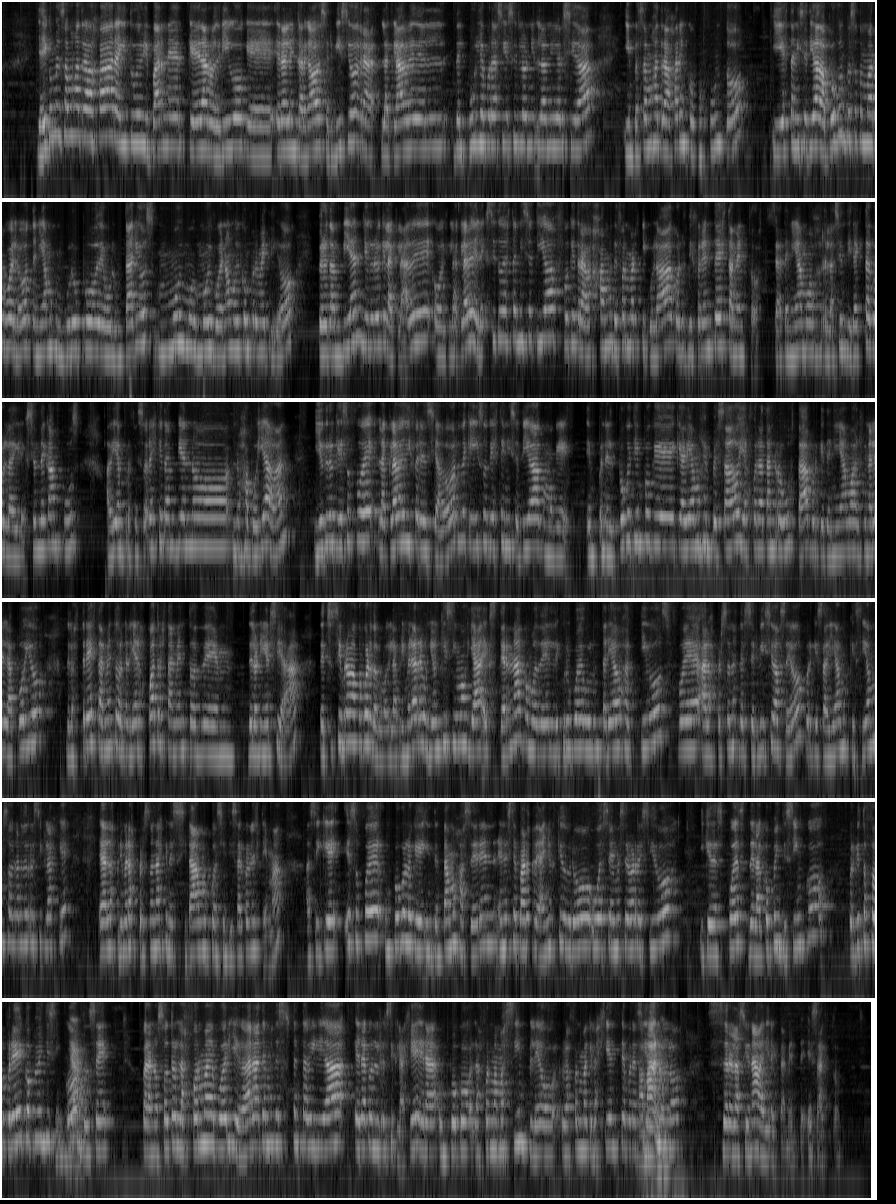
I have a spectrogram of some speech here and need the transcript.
Y ahí comenzamos a trabajar, ahí tuve mi partner que era Rodrigo, que era el encargado de servicio, era la clave del, del puzzle, por así decirlo, en la universidad, y empezamos a trabajar en conjunto. Y esta iniciativa de a poco empezó a tomar vuelo, teníamos un grupo de voluntarios muy, muy, muy bueno, muy comprometido, pero también yo creo que la clave, o la clave del éxito de esta iniciativa fue que trabajamos de forma articulada con los diferentes estamentos. O sea, teníamos relación directa con la dirección de campus, habían profesores que también no, nos apoyaban, y yo creo que eso fue la clave diferenciador de que hizo que esta iniciativa, como que en, el poco tiempo que, que, habíamos empezado, ya fuera tan robusta, porque teníamos al final el apoyo de los tres estamentos, en realidad los cuatro estamentos de, de la universidad de hecho, siempre me acuerdo como que la primera reunión que hicimos ya externa, como del grupo de voluntariados activos, fue a las personas del servicio de aseo, porque sabíamos que si íbamos a hablar de reciclaje, eran las primeras personas que necesitábamos concientizar con el tema. Así que eso fue un poco lo que intentamos hacer en, en ese par de años que duró USM Cero Residuos y que después de la COP25, porque esto fue pre-COP25, entonces para nosotros la forma de poder llegar a temas de sustentabilidad era con el reciclaje, era un poco la forma más simple o la forma que la gente, por así decirlo, se relacionaba directamente, exacto.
